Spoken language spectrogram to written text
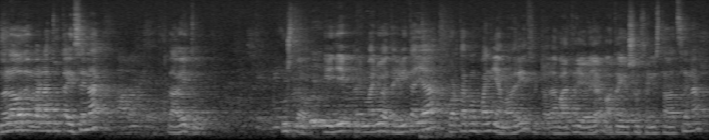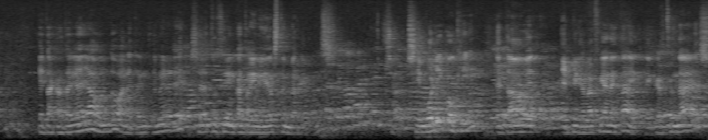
Nola dauden banatuta izenak, da bitu. Justo, hili, maiu eta egitaia, Kuarta Kompainia Madrid, eta da batalloia, batallo sozialista bat zena, eta Katalina ja ondoan, eta hemen ere, zeratu ziren Katalina idazten berri? Osea, simbolikoki, eta epigrafian eta ekertzen da, ez?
